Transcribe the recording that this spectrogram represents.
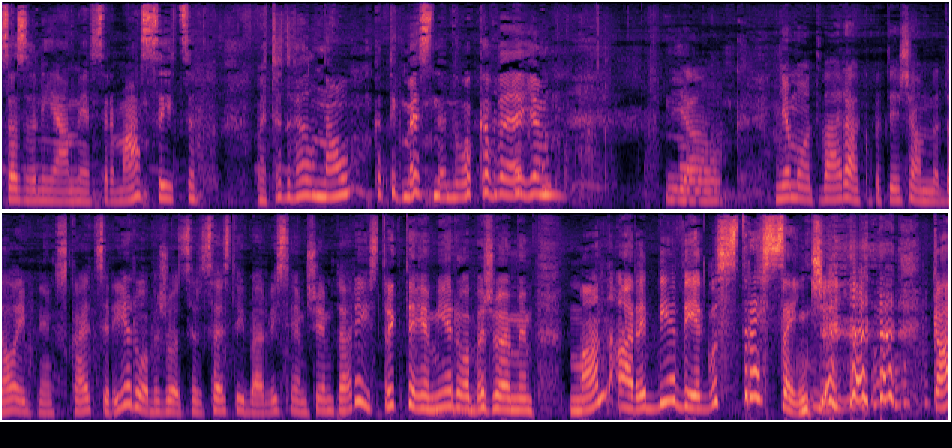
sazvanījāmies ar māsīcu. Vai tad vēl nav, ka tik mēs nenokavējam? Jā. Lūk ņemot vērā, ka patiešām dalībnieku skaits ir ierobežots ar saistībā ar visiem šiem tā arī striktajiem ierobežojumiem, man arī bija viegls streseņš, kā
